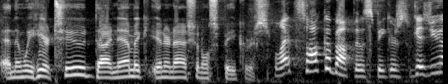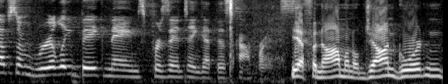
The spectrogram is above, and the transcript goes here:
And then we hear two dynamic international speakers. Let's talk about those speakers because you have some really big names presenting at this conference. Yeah, phenomenal. Jon Gordon,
